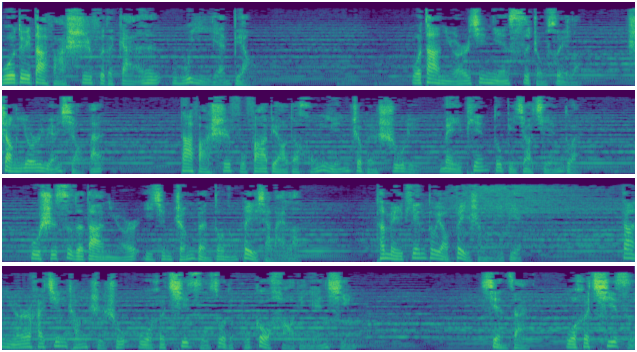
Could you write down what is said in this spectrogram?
我对大法师傅的感恩无以言表。我大女儿今年四周岁了，上幼儿园小班。大法师傅发表的《红银》这本书里，每篇都比较简短。顾十四的大女儿已经整本都能背下来了，她每天都要背上一遍。大女儿还经常指出我和妻子做的不够好的言行。现在，我和妻子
